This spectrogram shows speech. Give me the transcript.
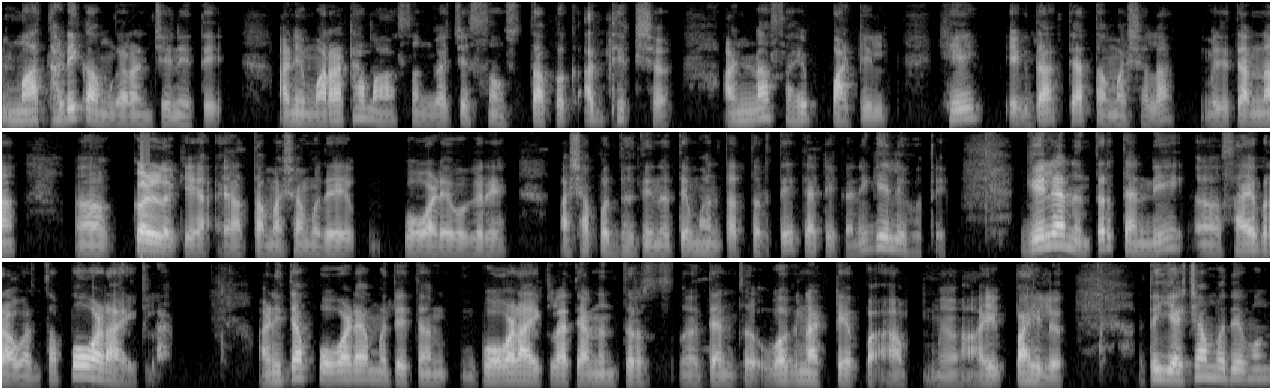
माथाडी कामगारांचे नेते आणि मराठा महासंघाचे संस्थापक अध्यक्ष अण्णासाहेब पाटील हे एकदा त्या तमाशाला म्हणजे त्यांना कळलं की या तमाशामध्ये पोवाडे वगैरे अशा पद्धतीनं ते म्हणतात. तर ते त्या ठिकाणी गेले होते. गेल्यानंतर त्यांनी साहेबरावांचा पोवाडा ऐकला. आणि त्या पोवाड्यामध्ये त्या पोवाडा ऐकला त्यानंतर त्यांचं वगनाट्य पा- ऐक पाहिलं. तर याच्यामध्ये मग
